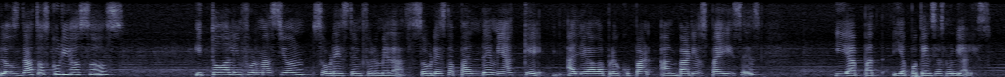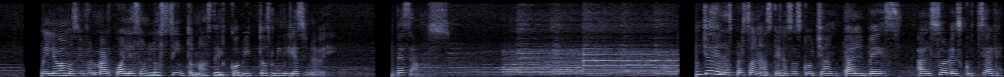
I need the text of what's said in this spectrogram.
los datos curiosos y toda la información sobre esta enfermedad, sobre esta pandemia que ha llegado a preocupar a varios países y a, y a potencias mundiales. Y le vamos a informar cuáles son los síntomas del COVID-2019. Empezamos. Muchas de las personas que nos escuchan, tal vez al solo escuchar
